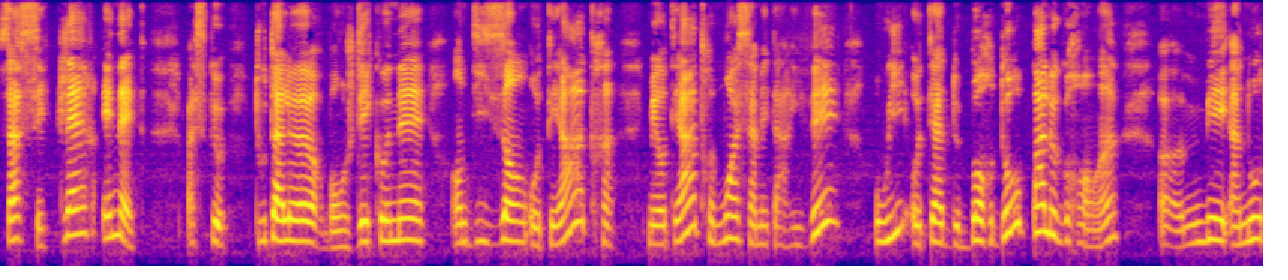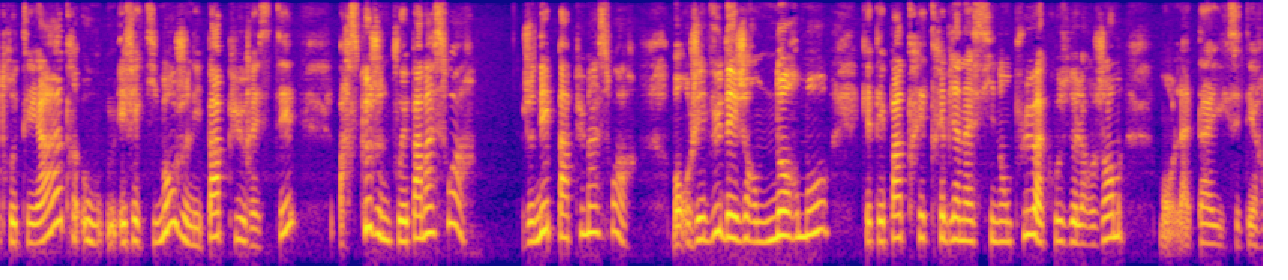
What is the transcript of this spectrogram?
Ça, c'est clair et net. Parce que tout à l'heure, bon, je déconnais en disant au théâtre, mais au théâtre, moi, ça m'est arrivé, oui, au théâtre de Bordeaux, pas le grand, hein, euh, mais un autre théâtre où effectivement je n'ai pas pu rester parce que je ne pouvais pas m'asseoir. Je n'ai pas pu m'asseoir. Bon, j'ai vu des gens normaux qui n'étaient pas très très bien assis non plus à cause de leurs jambes, bon, la taille, etc.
